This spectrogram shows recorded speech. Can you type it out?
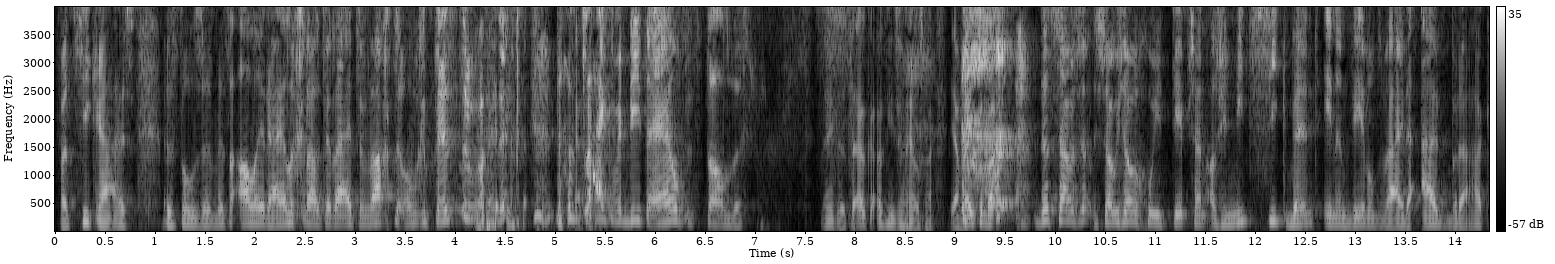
van het ziekenhuis. En stonden ze met z'n allen in een hele grote rij te wachten om getest te worden. Dat lijkt me niet heel verstandig. Nee, dat is ook, ook niet zo heel snel. Ja, weet je wat? Dat zou zo- sowieso een goede tip zijn. Als je niet ziek bent in een wereldwijde uitbraak,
